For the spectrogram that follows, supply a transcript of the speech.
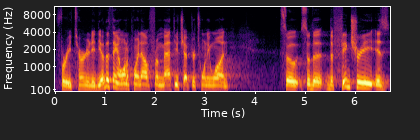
for eternity. The other thing I want to point out from Matthew chapter 21 so, so the, the fig tree is,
